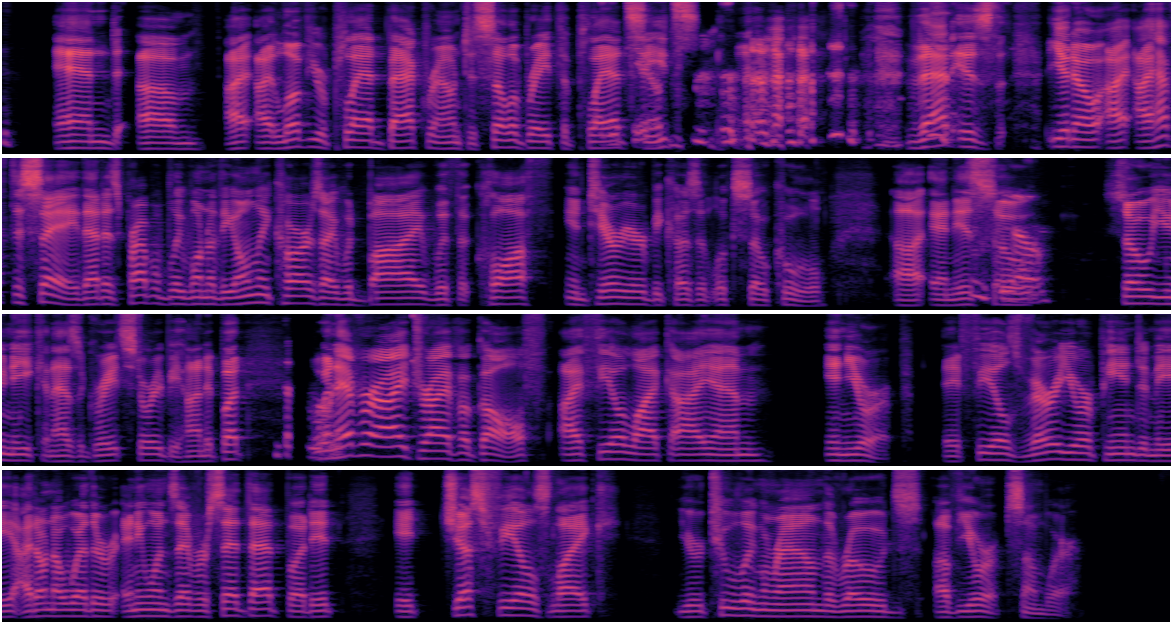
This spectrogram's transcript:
And um, I, I love your plaid background to celebrate the plaid Thank seats. that is, you know, I, I have to say that is probably one of the only cars I would buy with a cloth interior because it looks so cool uh, and is Thank so you. So unique and has a great story behind it. But Definitely. whenever I drive a Golf, I feel like I am in Europe. It feels very European to me. I don't know whether anyone's ever said that, but it it just feels like you're tooling around the roads of Europe somewhere.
